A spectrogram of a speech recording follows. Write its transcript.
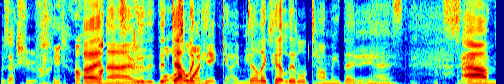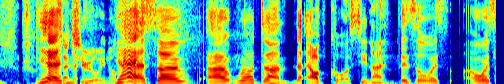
was actually really nice. I know with the the delicate, gave me? It was- delicate little tummy that he has. Sadly. Um, yeah, was n- actually really nice. Yeah, so uh, well done. Of course, you know, there's always always.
